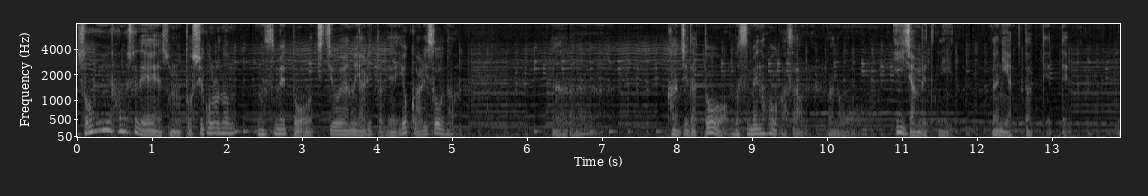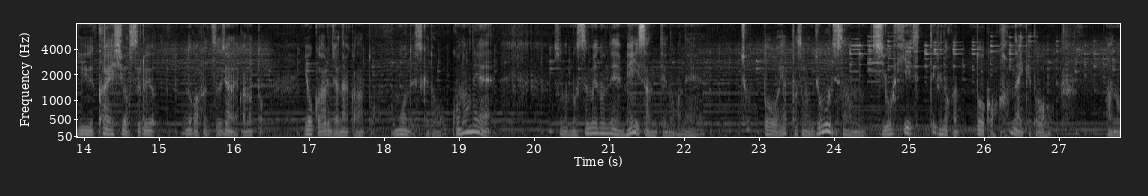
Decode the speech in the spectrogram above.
そういう話でその年頃の娘と父親のやり取りでよくありそうなうん感じだと娘の方がさあのいいじゃん別に何やったって言っていう返しをするのが普通じゃないかなとよくあるんじゃないかなと思うんですけどこのねその娘のねメイさんっていうのがねちょっとやっぱそのジョージさんの血を引いてるのかどうかわかんないけどあの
